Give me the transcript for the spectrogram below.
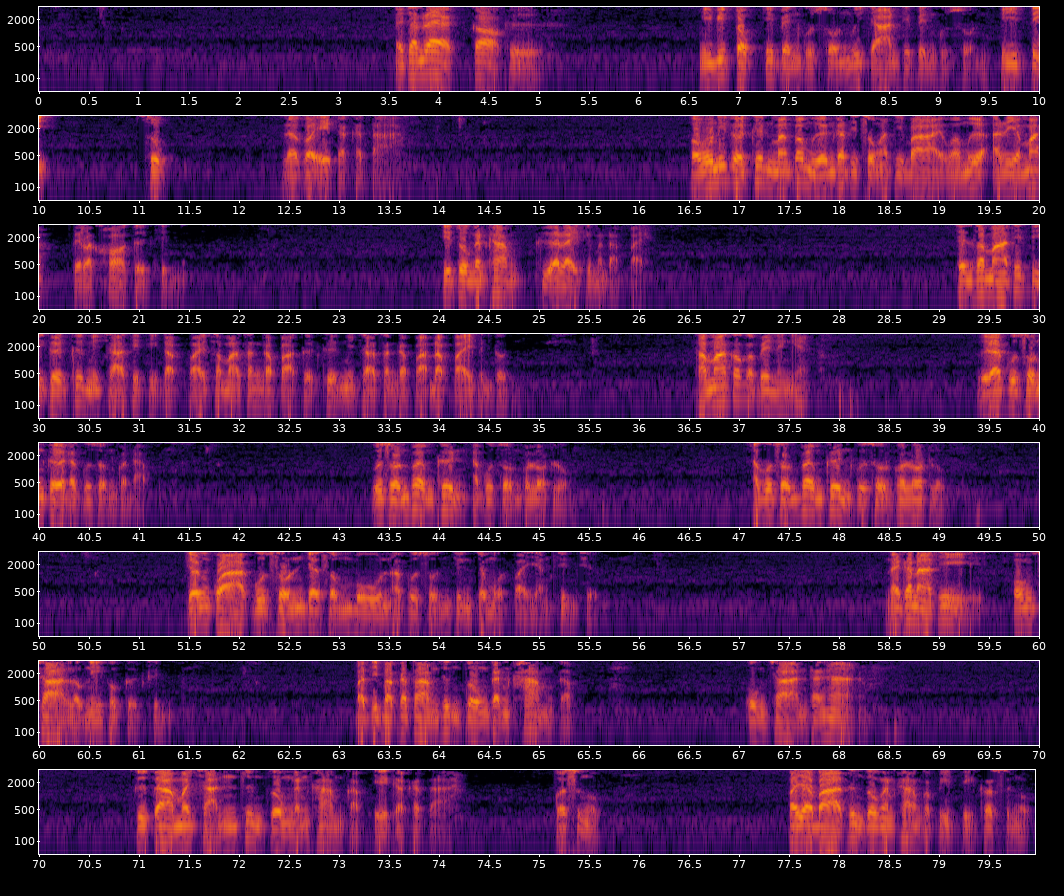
ในชั้นแรกก็คือ มีวิตกที่เป็นกุศลวิจารที่เป็นกุศล ปีติ สุข แล้วก็เอกคตาพอวันนี้เกิดขึ้นมันก็เหมือนกับที่ส่งอธิบายว่าเมื่ออริยมรรคแต่ละข้อเกิดขึ้น ที่ตรงกันข้ามคืออะไรที่มันดับไปเช่นสมาธิิเกิดขึ้นมิจฉาทิฏฐิดับไป สมาสังกปะเกิดขึ้นมิจฉาสังกปะดับไปเป็นต้น ธรรมะก็ก็เป็นอย่างเงี้ย เวลากุศลเกิดอกุศลก็ดับ กุศลเพิ่มขึ้น อกุศลก็ลดลง อกุศลเพิ่มขึ้น กุศลก็ลดลง จนกว่ากุศลจะสมบูรณ์ อกุศลจึงจะหมดไปอย่างสิ้นเชิง ในขณะที่องค์ฌานเหล่านี้เขาเกิดขึ้น ปฏิบัติธรรมซึ่งทรงกันข้ามกับ องค์ฌานทั้งห้า คือกามฉันซึ่งตรงกันข้ามกับเอกคตา ก็สงบพยาบาทซึ่งตรงกันข้ามกับปีติก็สงบ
